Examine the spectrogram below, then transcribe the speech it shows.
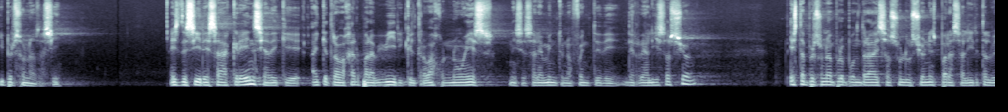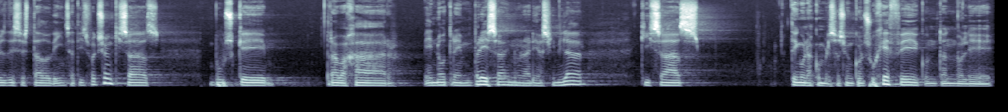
y personas así. Es decir, esa creencia de que hay que trabajar para vivir y que el trabajo no es necesariamente una fuente de, realización, esta persona propondrá esas soluciones para salir tal vez de ese estado de insatisfacción. Quizás busque trabajar en otra empresa, en un área similar. Quizás tenga una conversación con su jefe contándole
